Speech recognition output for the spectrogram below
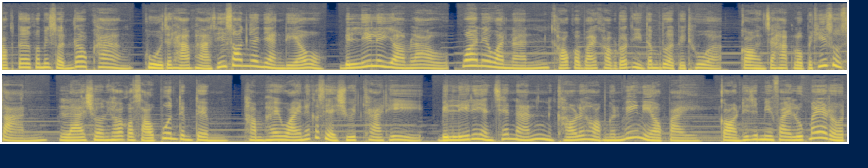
ด็อกเตอร์ก็ไม่สนรอบข้าง ขู่จะถามหาที่ซ่อนเงินอย่างเดียว บิลลี่เลยยอมเล่า ว่าในวันนั้นเขากับไว้ขับรถหนีตำรวจไปทั่ว ก่อนจะหักหลบไปที่สุสานและชนเข้ากับเสาปูนเต็มๆทำให้ไว้นั่นก็เสียชีวิตคาที่ บิลลี่ได้เห็นเช่นนั้น เขาเลยหอบเงินวิ่งหนีออกไป ก่อนที่จะมีไฟลุกไหม้รถ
